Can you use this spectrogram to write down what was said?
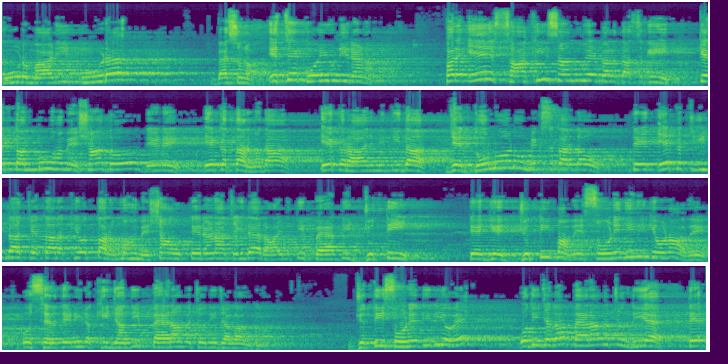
ਕੂੜ ਮਾੜੀ, ਕੂੜ ਬਸ ਸੁਣਾ ਇੱਥੇ ਕੋਈ ਵੀ ਨਹੀਂ ਰਹਿਣਾ। ਪਰ ਇਹ ਸਾਖੀ ਸਾਨੂੰ ਇਹ ਗੱਲ ਦੱਸ ਗਈ ਕਿ ਤੰਬੂ ਹਮੇਸ਼ਾ ਦੋ ਹੁੰਦੇ ਨੇ, ਇੱਕ ਧਰਮ ਦਾ, ਇੱਕ ਰਾਜਨੀਤੀ ਦਾ। ਜੇ ਦੋਨੋਂ ਨੂੰ ਮਿਕਸ ਕਰ ਲਓ ਤੇ ਇੱਕ ਚੀਜ਼ ਦਾ ਚੇਤਾ ਰੱਖਿਓ, ਧਰਮ ਹਮੇਸ਼ਾ ਉੱਤੇ ਰਹਿਣਾ ਚਾਹੀਦਾ ਰਾਜਨੀਤੀ ਪੈਰ ਦੀ ਜੁੱਤੀ। ਤੇ ਜੇ ਜੁੱਤੀ ਭਾਵੇਂ ਸੋਨੇ ਦੀ ਵੀ ਕਿਉਂ ਨਾ ਹੋਵੇ, ਉਹ ਸਿਰ ਤੇ ਨਹੀਂ ਰੱਖੀ ਜਾਂਦੀ, ਪੈਰਾਂ ਵਿੱਚ ਉਹਦੀ ਜਗ੍ਹਾ ਹੁੰਦੀ। ਜੁੱਤੀ ਸੋਨੇ ਦੀ ਵੀ ਹੋਵੇ ਉਹਦੀ ਜਗ੍ਹਾ ਪੈਰਾਂ ਵਿੱਚ ਹੁੰਦੀ ਹੈ ਤੇ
